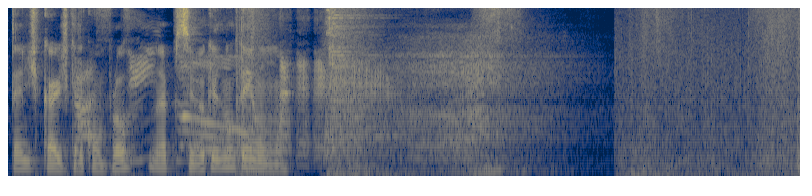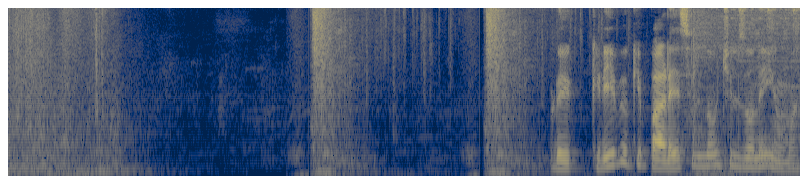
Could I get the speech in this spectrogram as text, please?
Tanto de card que ele comprou. Não é possível que ele não tenha uma. Por incrível que pareça, ele não utilizou nenhuma.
